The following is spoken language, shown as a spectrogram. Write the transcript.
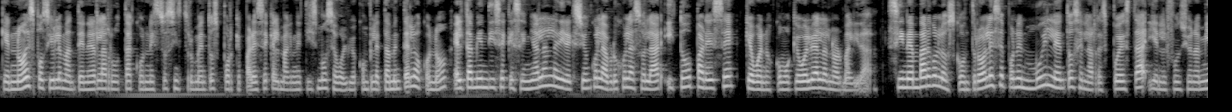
que no es posible mantener la ruta con estos instrumentos porque parece que el magnetismo se volvió completamente loco, ¿no? Él también dice que señalan la dirección con la brújula solar y todo parece que, bueno, como que vuelve a la normalidad. Sin embargo, los controles se ponen muy lentos en la respuesta y en el funcionamiento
